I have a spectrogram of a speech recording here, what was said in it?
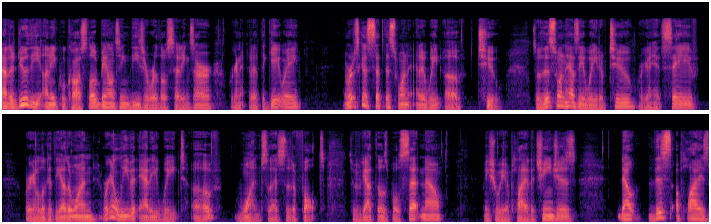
Now to do the unequal cost load balancing, these are where those settings are. We're going to edit the gateway. And we're just going to set this one at a weight of 2. So this one has a weight of 2. We're going to hit save. We're going to look at the other one. We're going to leave it at a weight of 1. So that's the default. So we've got those both set now. Make sure we apply the changes. Now this applies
